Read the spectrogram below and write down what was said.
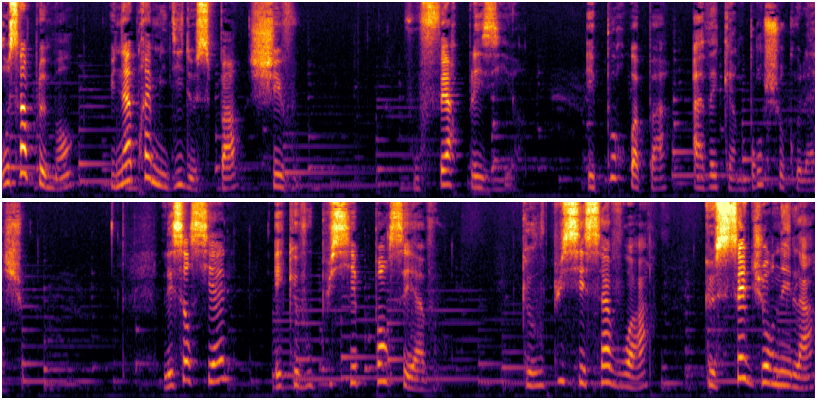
ou simplement une après-midi de spa chez vous. Vous faire plaisir et pourquoi pas avec un bon chocolat chaud. L'essentiel est que vous puissiez penser à vous, que vous puissiez savoir que cette journée-là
